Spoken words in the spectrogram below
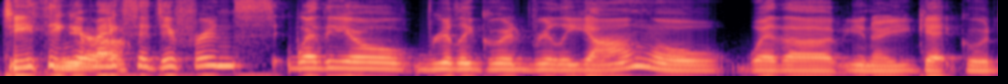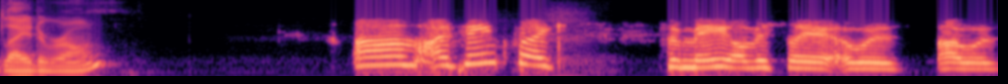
Do you think it makes a difference whether you're really good really young or whether you know you get good later on? Um, I think like for me, obviously, it was I was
